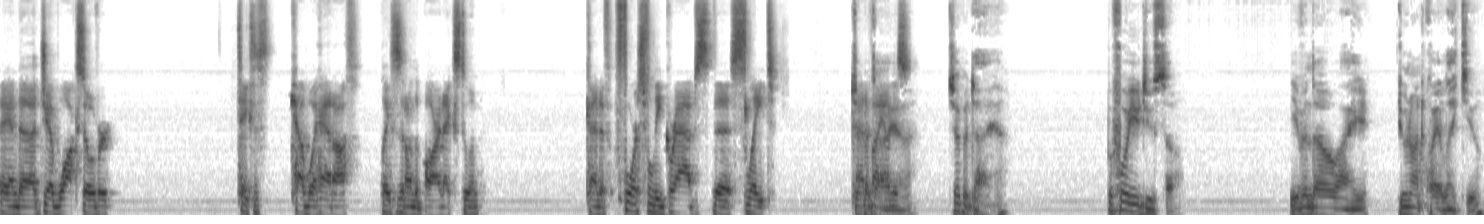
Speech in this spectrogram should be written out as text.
And uh, Jeb walks over, takes his cowboy hat off, places it on the bar next to him, kind of forcefully grabs the slate out of. Jebediah. Jebediah. Before you do so, even though I do not quite like you,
